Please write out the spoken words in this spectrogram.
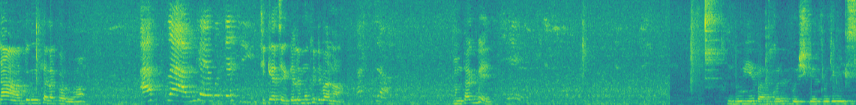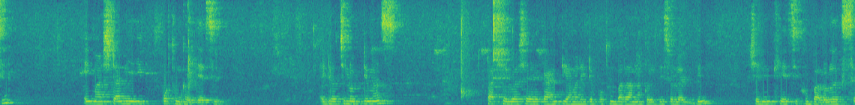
না তুমি খেলা করো হ্যাঁ। ঠিক আছে গেলে মুখে দেবা না। নুন থাকবে? ধুয়ে ভালো করে পরিষ্কার করে নিয়েছি। এই মাছটা আমি এই প্রথম খাইতে আছি। এটা হচ্ছে লোট্টে মাছ। পাশের বাসায় এক আন্টি আমার এটা প্রথমবার রান্না করে দিয়েছিল একদিন। সেদিন খেয়েছি, খুব ভালো লাগছে।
